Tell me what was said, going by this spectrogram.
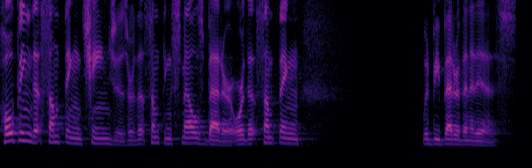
hoping that something changes or that something smells better or that something would be better than it is.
